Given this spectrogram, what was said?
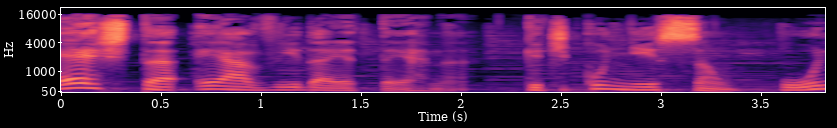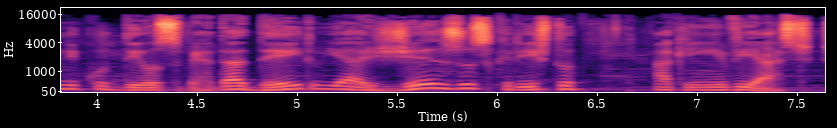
Esta é a vida eterna, que te conheçam, o único Deus verdadeiro e a Jesus Cristo a quem enviaste.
